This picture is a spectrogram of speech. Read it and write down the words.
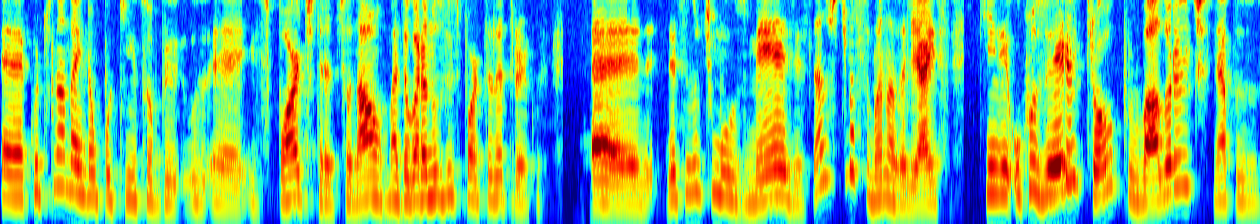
É, continuando ainda um pouquinho sobre o é, esporte tradicional, mas agora nos esportes eletrônicos é, nesses últimos meses, nas últimas semanas, aliás, que o Cruzeiro entrou pro Valorant, né, para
